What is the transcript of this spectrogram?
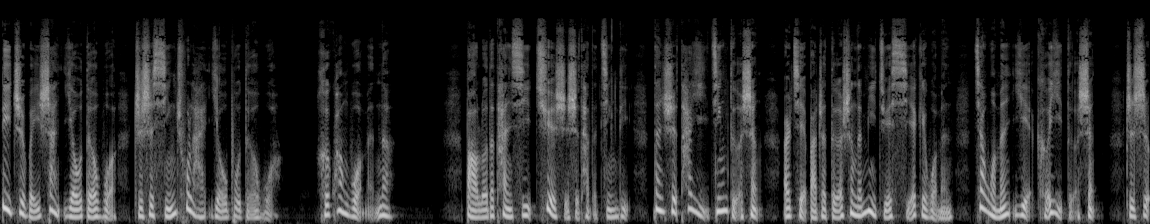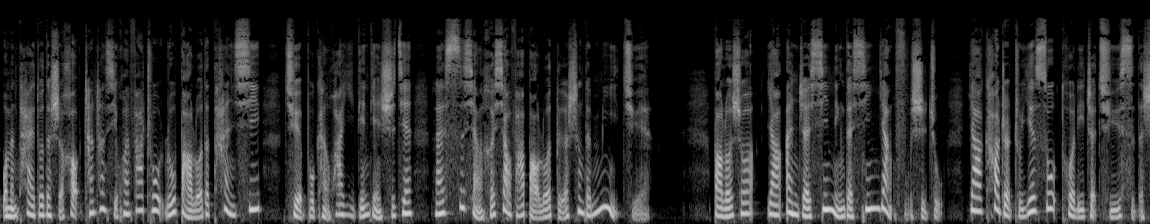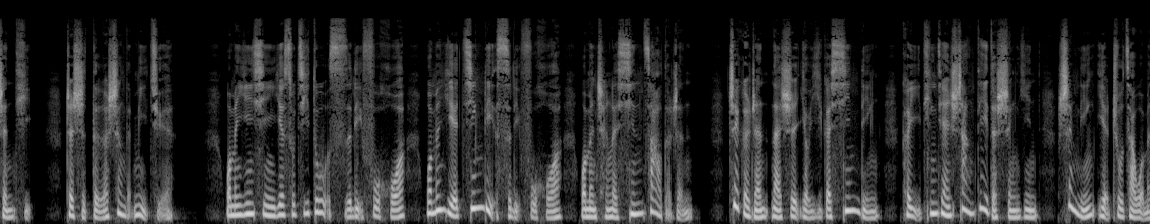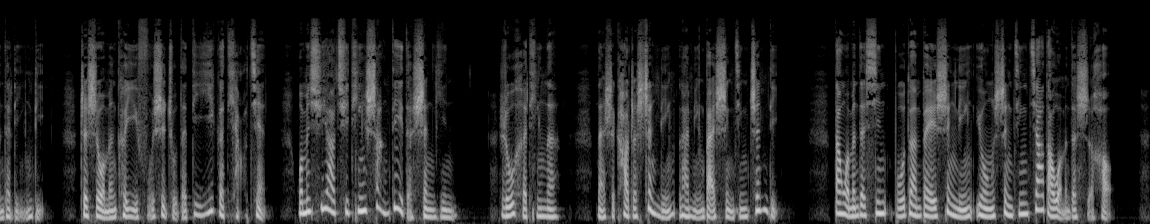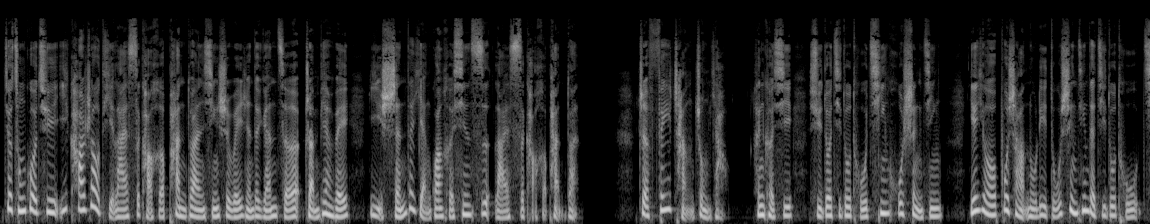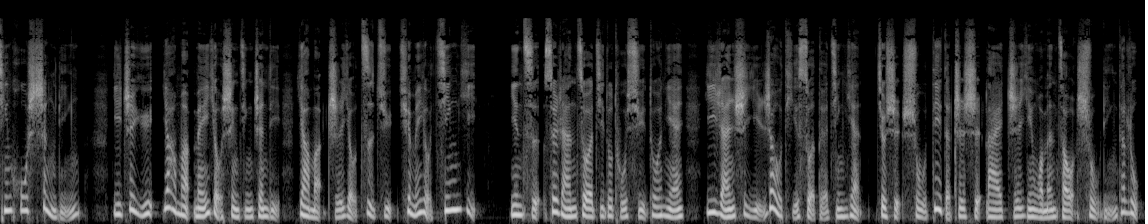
立志为善由得我，只是行出来由不得我。何况我们呢？”保罗的叹息确实是他的经历，但是他已经得胜，而且把这得胜的秘诀写给我们，叫我们也可以得胜。只是我们太多的时候，常常喜欢发出如保罗的叹息，却不肯花一点点时间来思想和效法保罗得胜的秘诀。保罗说：“要按着心灵的新样服侍主，要靠着主耶稣脱离这取死的身体。”这是得胜的秘诀。我们因信耶稣基督死里复活，我们也经历死里复活，我们成了新造的人。这个人乃是有一个心灵，可以听见上帝的声音，圣灵也住在我们的灵里。这是我们可以服侍主的第一个条件。我们需要去听上帝的声音，如何听呢？那是靠着圣灵来明白圣经真理。当我们的心不断被圣灵用圣经教导我们的时候，就从过去依靠肉体来思考和判断行事为人的原则，转变为以神的眼光和心思来思考和判断。这非常重要。很可惜，许多基督徒轻忽圣经，也有不少努力读圣经的基督徒轻忽圣灵，以至于要么没有圣经真理，要么只有字句却没有经义。因此，虽然做基督徒许多年，依然是以肉体所得经验，就是属地的知识来指引我们走属灵的路，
